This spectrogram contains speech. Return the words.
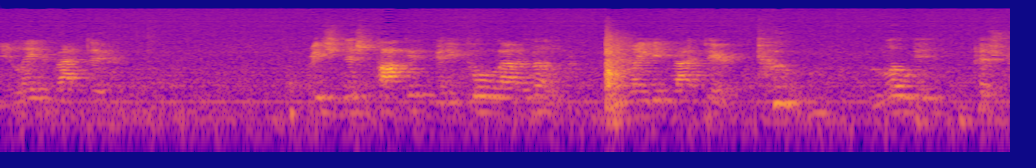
He laid it right there. Reached in this pocket and he pulled out another and laid it right there. Two loaded pistols.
